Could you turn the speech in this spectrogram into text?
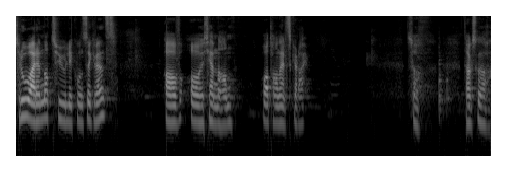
Tro er en naturlig konsekvens av å kjenne Han, og at Han elsker deg. Så takk skal du ha.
